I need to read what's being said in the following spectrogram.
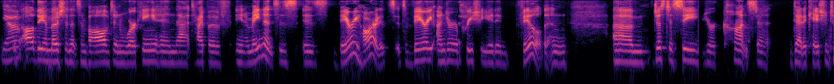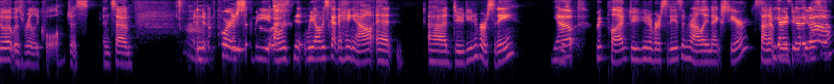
yeah all the emotion that's involved in working in that type of you know maintenance is is very hard it's it's a very underappreciated field and um, just to see your constant dedication to it was really cool. Just and so and of course, we always get we always got to hang out at uh, Dude University. Yep. Quick plug: Dude University is in Raleigh next year. Sign up You for your Dude gotta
